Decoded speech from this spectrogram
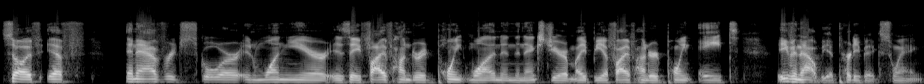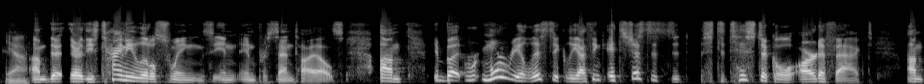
So if if an average score in one year is a 500.1 and the next year it might be a 500.8 even that would be a pretty big swing. Yeah. Um, there, there, are these tiny little swings in in percentiles. Um, but r- more realistically, I think it's just a st- statistical artifact um,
